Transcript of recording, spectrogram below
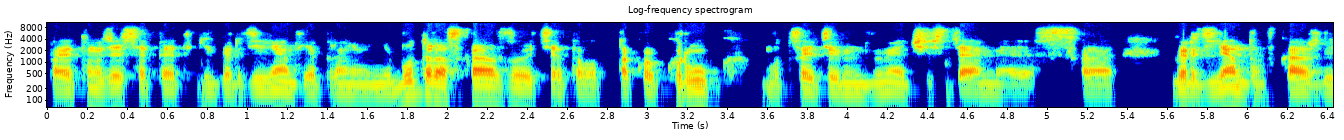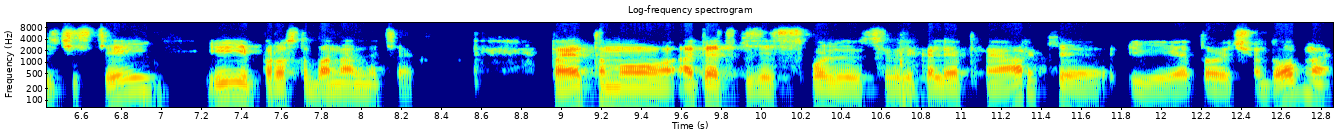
Поэтому здесь опять-таки градиент я про него не буду рассказывать. Это вот такой круг вот с этими двумя частями, с градиентом в каждой частей и просто банально текст. Поэтому, опять-таки, здесь используются великолепные арки, и это очень удобно.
